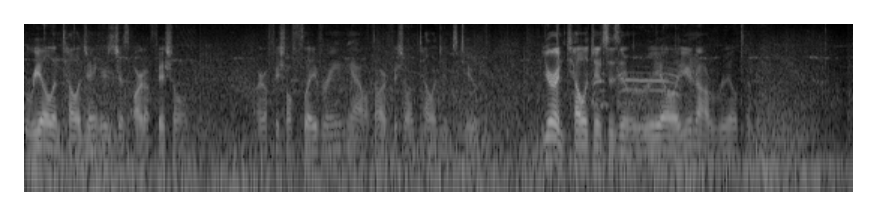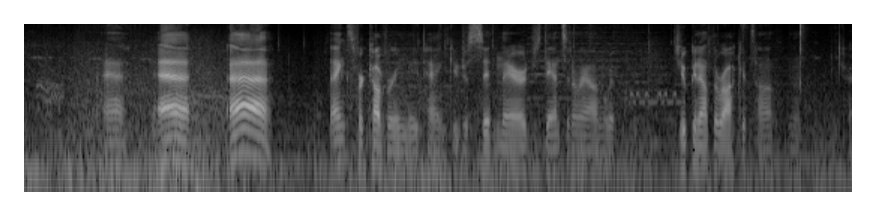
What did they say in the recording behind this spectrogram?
real intelligent. Yours is just artificial. Artificial flavoring. Yeah, well, it's artificial intelligence too. Your intelligence isn't real. You're not real to me. Eh. Ah, ah. Thanks for covering me, tank. You're just sitting there, just dancing around with, juking out the rockets, huh? okay.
